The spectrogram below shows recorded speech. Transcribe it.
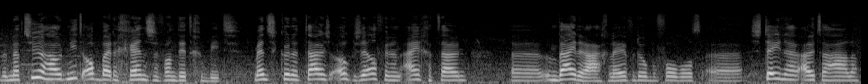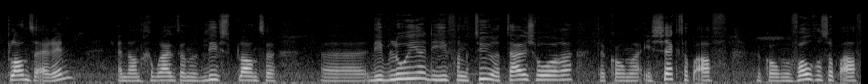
De natuur houdt niet op bij de grenzen van dit gebied. Mensen kunnen thuis ook zelf in hun eigen tuin een bijdrage leveren door bijvoorbeeld uh, stenen eruit te halen, planten erin. En dan gebruik ik dan het liefst planten uh, die bloeien, die hier van nature thuis horen. Daar komen insecten op af, daar komen vogels op af.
